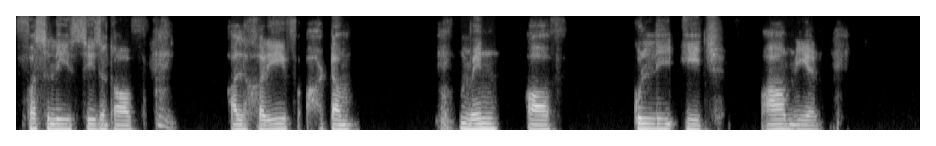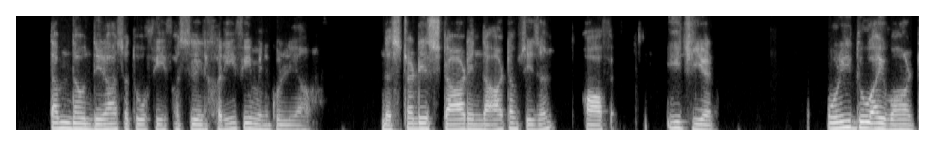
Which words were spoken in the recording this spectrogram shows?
Fasli season of Al Kharif autumn min of kulli each arm year تبدأ الدراسة في فصل الخريف من كل عام The studies start in the autumn season of each year. Uridu I want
